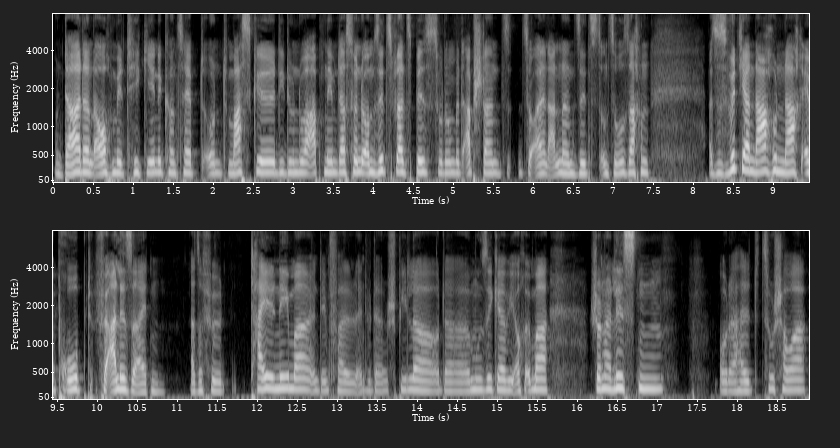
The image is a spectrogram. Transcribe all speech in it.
Und da dann auch mit Hygienekonzept und Maske, die du nur abnehmen darfst, wenn du am Sitzplatz bist, wo du mit Abstand zu allen anderen sitzt und so Sachen. Also es wird ja nach und nach erprobt für alle Seiten. Also für Teilnehmer, in dem Fall entweder Spieler oder Musiker, wie auch immer, Journalisten oder halt Zuschauer.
